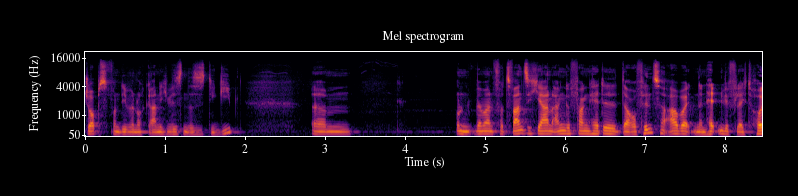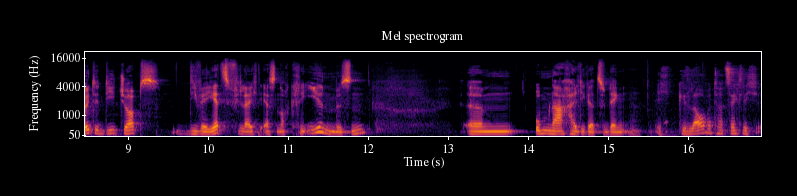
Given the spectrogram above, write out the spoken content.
Jobs, von denen wir noch gar nicht wissen, dass es die gibt. Ähm, und wenn man vor 20 Jahren angefangen hätte, darauf hinzuarbeiten, dann hätten wir vielleicht heute die Jobs, die wir jetzt vielleicht erst noch kreieren müssen, ähm, um nachhaltiger zu denken. Ich glaube tatsächlich,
